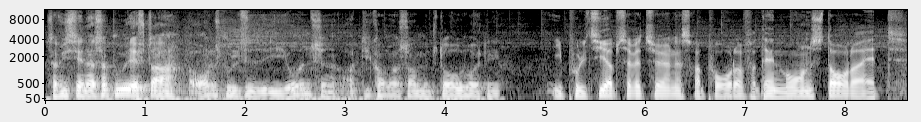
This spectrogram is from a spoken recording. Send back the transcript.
Så vi sender så bud efter ordenspolitiet i Odense, og de kommer så med en stor udrykning. I politiobservatørernes rapporter fra den morgen står der, at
